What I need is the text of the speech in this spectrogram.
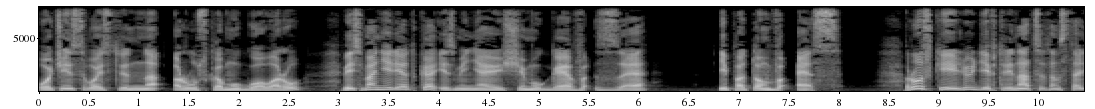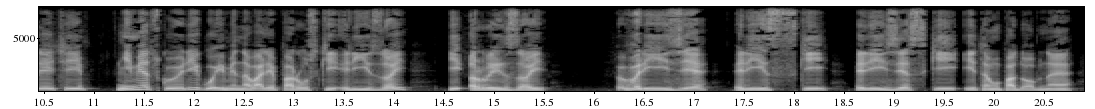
очень свойственна русскому говору, весьма нередко изменяющему «г» в «з» и потом в «с». Русские люди в XIII столетии немецкую Ригу именовали по-русски Ризой и Рызой, в Ризе, Ризский, Ризеский и тому подобное –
